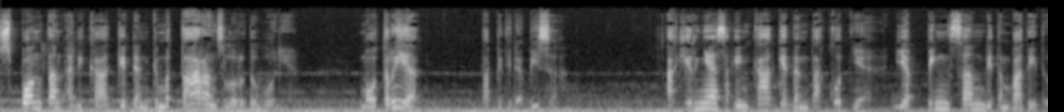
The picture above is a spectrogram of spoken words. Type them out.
Spontan Adi kaget dan gemetaran seluruh tubuhnya. Mau teriak, tapi tidak bisa. Akhirnya saking kaget dan takutnya, dia pingsan di tempat itu.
